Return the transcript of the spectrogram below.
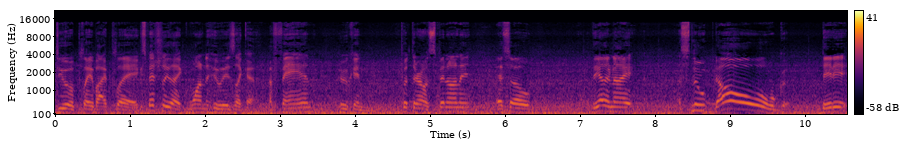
do a play by play, especially like one who is like a, a fan who can put their own spin on it. And so the other night, Snoop Dogg did it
